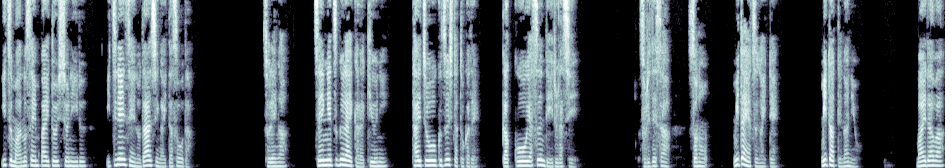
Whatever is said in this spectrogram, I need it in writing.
いつもあの先輩と一緒にいる一年生の男子がいたそうだ。それが、先月ぐらいから急に体調を崩したとかで学校を休んでいるらしい。それでさ、その、見た奴がいて。見たって何を？前田は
